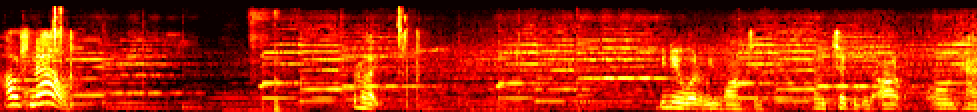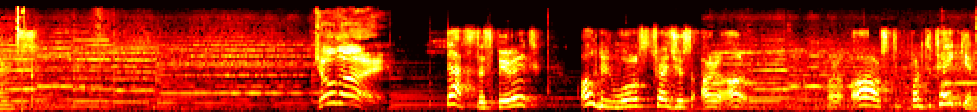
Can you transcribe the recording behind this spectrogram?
ours now. right. We knew what we wanted, and we took it in our own hands. Kyodai! That's the spirit! All the world's treasures are, are, are ours for the taking.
